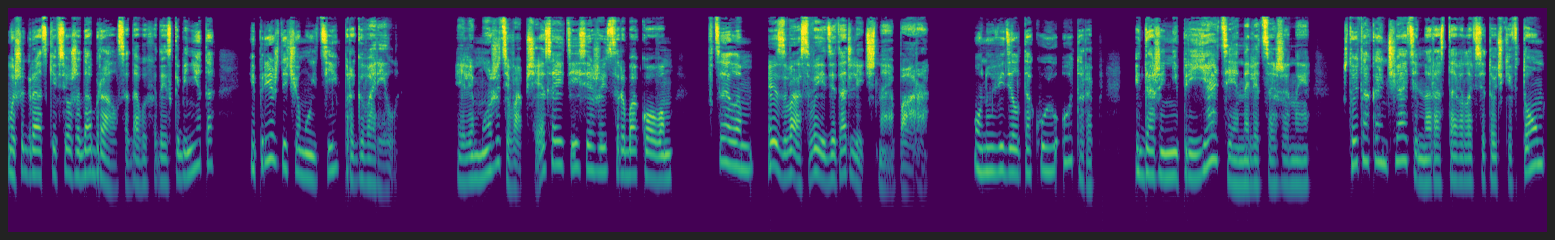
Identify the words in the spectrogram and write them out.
Вышеградский все же добрался до выхода из кабинета и прежде чем уйти, проговорил. «Или можете вообще сойтись и жить с Рыбаковым? В целом, из вас выйдет отличная пара». Он увидел такую оторопь и даже неприятие на лице жены, что это окончательно расставило все точки в том,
